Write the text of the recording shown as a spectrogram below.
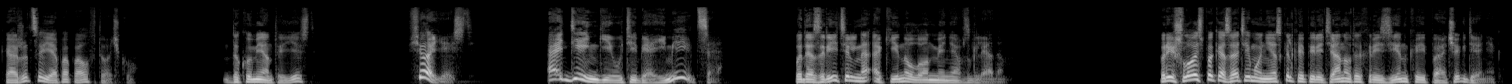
Кажется, я попал в точку. «Документы есть?» «Все есть. А деньги у тебя имеются?» Подозрительно окинул он меня взглядом. Пришлось показать ему несколько перетянутых резинкой пачек денег.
